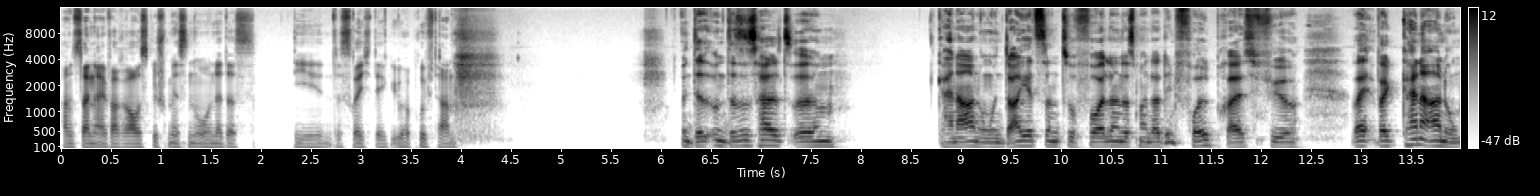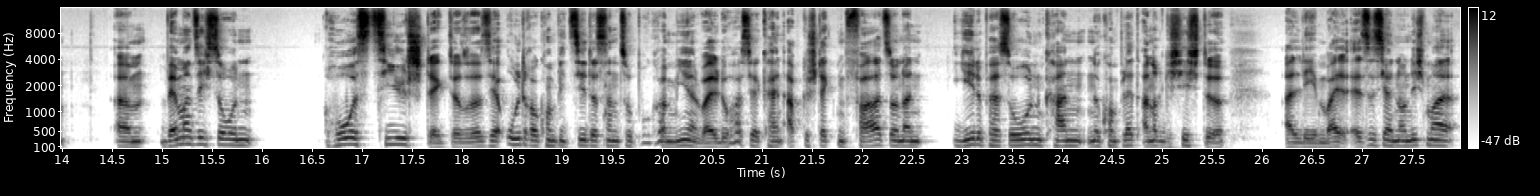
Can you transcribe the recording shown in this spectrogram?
haben es dann einfach rausgeschmissen, ohne dass die das richtig überprüft haben. Und das, und das ist halt, ähm, keine Ahnung, und da jetzt dann zu fordern, dass man da den Vollpreis für, weil, weil keine Ahnung, ähm, wenn man sich so ein hohes Ziel steckt. Also das ist ja ultra kompliziert, das dann zu programmieren, weil du hast ja keinen abgesteckten Pfad, sondern jede Person kann eine komplett andere Geschichte erleben, weil es ist ja noch nicht mal,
